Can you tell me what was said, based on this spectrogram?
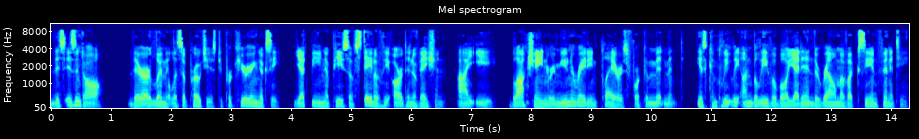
this isn't all. There are limitless approaches to procuring Axie, yet being a piece of state-of-the-art innovation, i.e., blockchain remunerating players for commitment, is completely unbelievable yet in the realm of Axie Infinity.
